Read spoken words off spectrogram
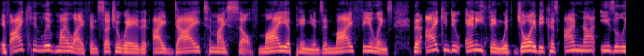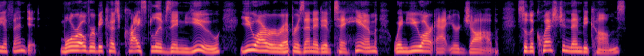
If I can live my life in such a way that I die to myself, my opinions, and my feelings, then I can do anything with joy because I'm not easily offended. Moreover, because Christ lives in you, you are a representative to him when you are at your job. So the question then becomes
